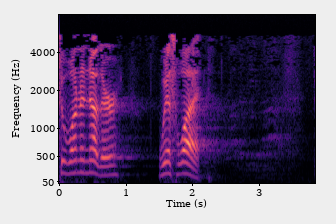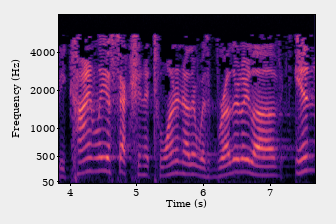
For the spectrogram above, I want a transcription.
To one another with what? Be kindly affectionate to one another with brotherly love, in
